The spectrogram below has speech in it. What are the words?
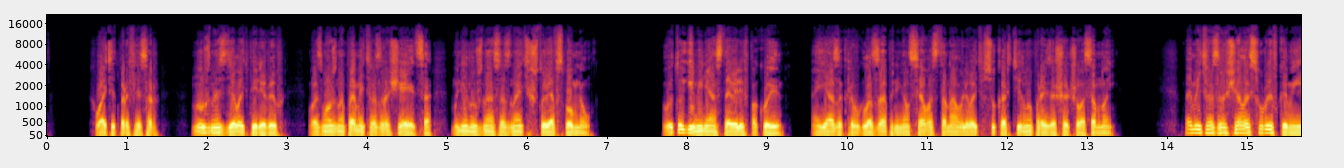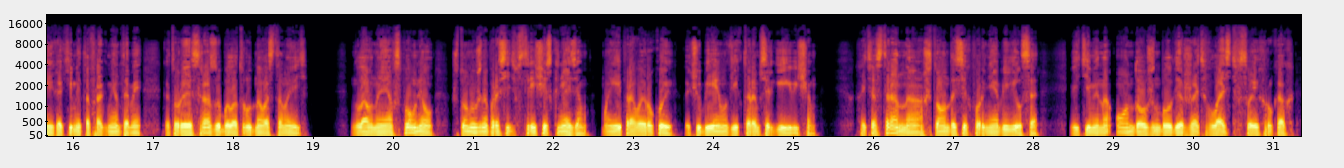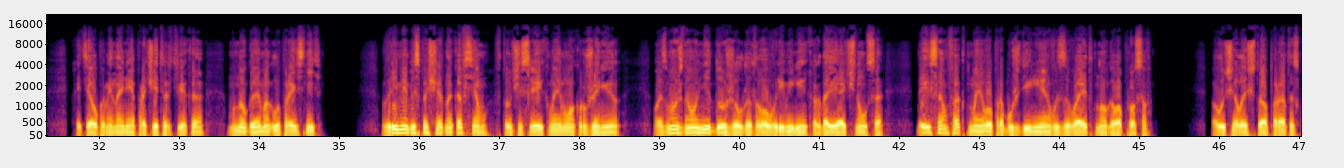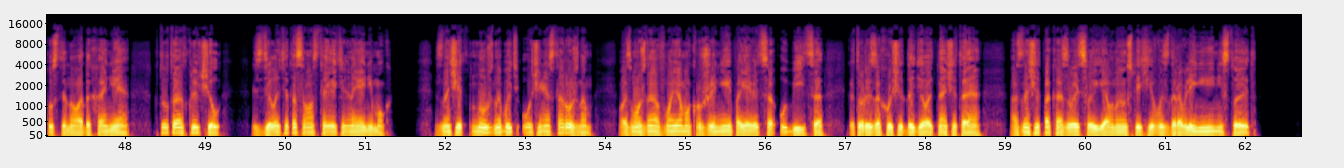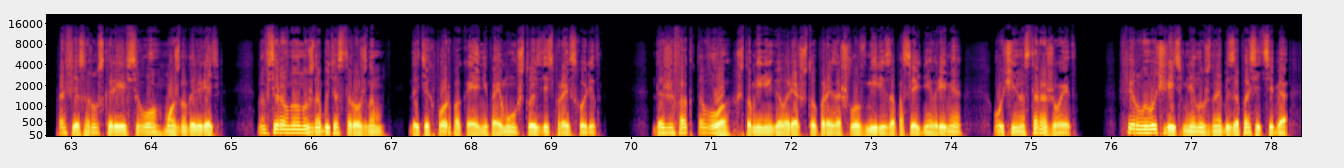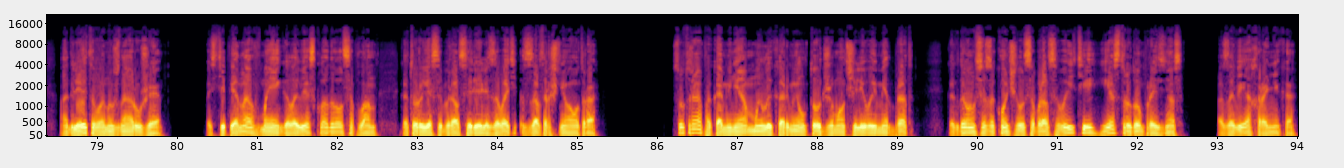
«Хватит, профессор, нужно сделать перерыв. Возможно, память возвращается, мне нужно осознать, что я вспомнил». В итоге меня оставили в покое, а я, закрыв глаза, принялся восстанавливать всю картину произошедшего со мной. Память возвращалась урывками и какими-то фрагментами, которые сразу было трудно восстановить. Главное, я вспомнил, что нужно просить встречи с князем, моей правой рукой, Кочубеем Виктором Сергеевичем. Хотя странно, что он до сих пор не объявился, ведь именно он должен был держать власть в своих руках, хотя упоминание про четверть века многое могло прояснить. Время беспощадно ко всем, в том числе и к моему окружению. Возможно, он не дожил до того времени, когда я очнулся, да и сам факт моего пробуждения вызывает много вопросов. Получалось, что аппарат искусственного дыхания кто-то отключил, сделать это самостоятельно я не мог. Значит, нужно быть очень осторожным. Возможно, в моем окружении появится убийца, который захочет доделать начатое, а значит, показывать свои явные успехи в выздоровлении не стоит. Профессору, скорее всего, можно доверять, но все равно нужно быть осторожным, до тех пор, пока я не пойму, что здесь происходит. Даже факт того, что мне не говорят, что произошло в мире за последнее время, очень настораживает. В первую очередь мне нужно обезопасить себя, а для этого нужно оружие. Постепенно в моей голове складывался план, который я собирался реализовать с завтрашнего утра. С утра, пока меня мыл и кормил тот же молчаливый медбрат, когда он все закончил и собрался выйти, я с трудом произнес «Позови охранника».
